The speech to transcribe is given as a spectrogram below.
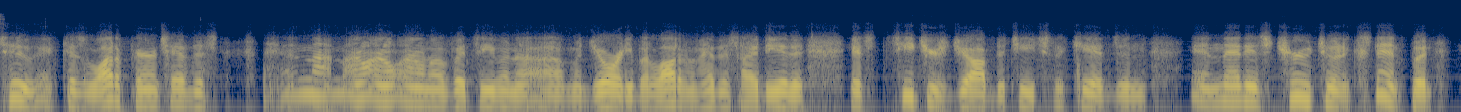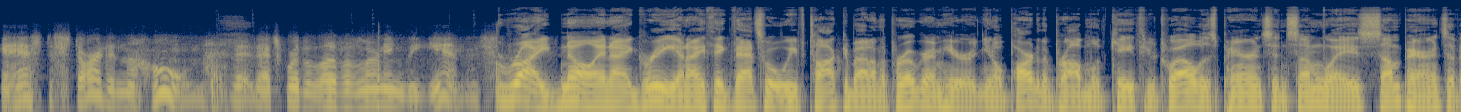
too, because a lot of parents have this. Not, I, don't, I don't- I don't know if it's even a, a majority, but a lot of them have this idea that it's the teacher's job to teach the kids, and and that is true to an extent, but it has to start in the home. That's where the love of learning begins. Right. No, and I agree, and I think that's what we've talked about on the program here. You know, part of the problem with K through 12 is parents, in some ways, some parents have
